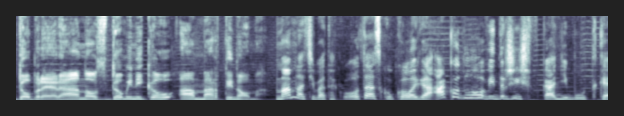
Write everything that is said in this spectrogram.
Dobré ráno s Dominikou a Martinom. Mám na teba takú otázku, kolega. Ako dlho vydržíš v kadibúdke?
